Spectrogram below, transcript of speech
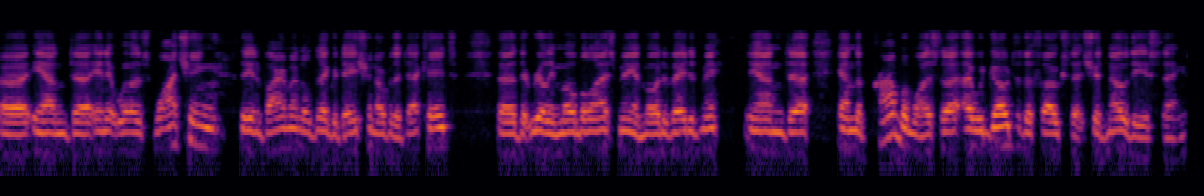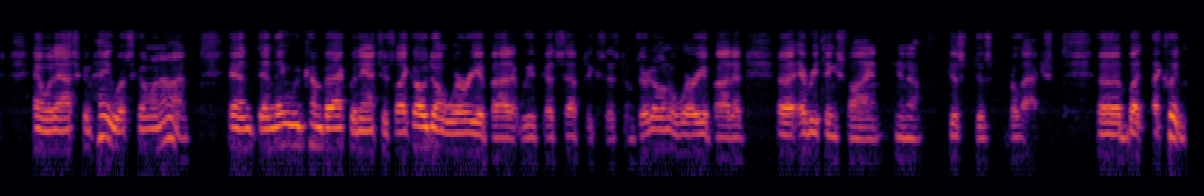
Uh, and uh, and it was watching the environmental degradation over the decades that really mobilized me and motivated me. And uh, and the problem was that I would go to the folks that should know these things and would ask them, "Hey, what's going on?" And and they would come back with answers like, "Oh, don't worry about it. We've got septic systems." Or "Don't worry about it. Uh, everything's fine. You know, just just relax." Uh, but I couldn't.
